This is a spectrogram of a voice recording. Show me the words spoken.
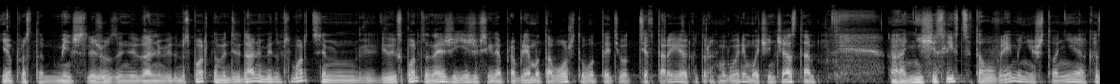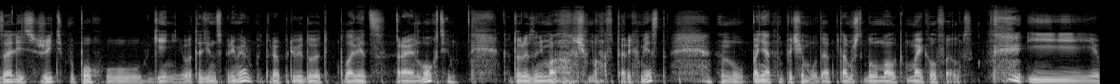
Я просто меньше слежу за индивидуальным видом спорта. Но в индивидуальном видом спорта, видах спорта, знаешь, есть же всегда проблема того, что вот эти вот те вторые, о которых мы говорим, очень часто несчастливцы того времени, что они оказались жить в эпоху гений. Вот один из примеров, который я приведу, это пловец Райан Лохти, который занимал очень много вторых мест. Ну, понятно почему, да, потому что был Майкл Фелпс. И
